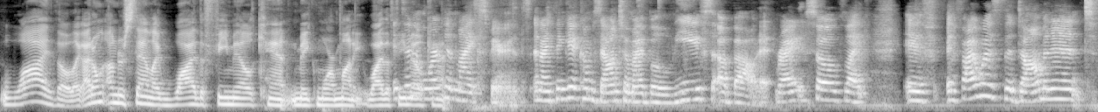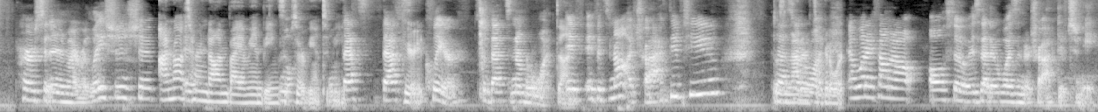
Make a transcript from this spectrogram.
Why though? Like, I don't understand like why the female can't make more money. Why the It female didn't work can't? in my experience. And I think it comes down to my beliefs about it, right? So like if if I was the dominant person in my relationship, I'm not if- turned on by a man being well, subservient to well, me. That's that's Period. clear. So that's number one. Done. If if it's not attractive to you, Doesn't that's matter, it's not gonna work. And what I found out also is that it wasn't attractive to me.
